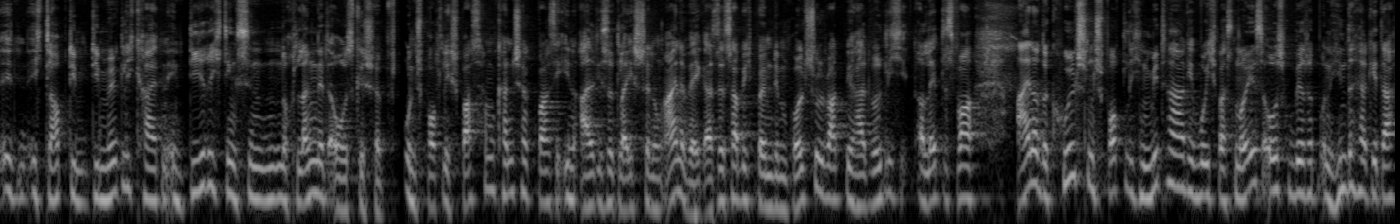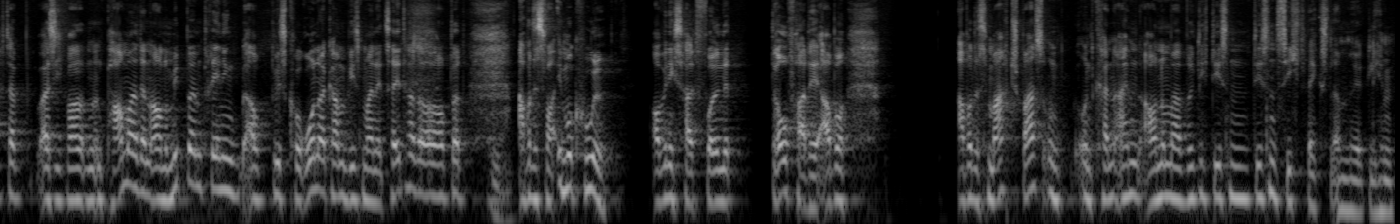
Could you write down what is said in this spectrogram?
ich glaube, die, die Möglichkeiten in die Richtung sind noch lange nicht ausgeschöpft. Und sportlich Spaß haben kannst du ja quasi in all dieser Gleichstellung eine weg. Also das habe ich beim dem Rollstuhl-Rugby halt wirklich erlebt. Das war einer der coolsten sportlichen Mittage, wo ich was Neues ausprobiert habe und hinterher gedacht habe, also ich war ein paar Mal dann auch noch mit beim Training, auch bis Corona kam, wie es meine Zeit hat erlaubt hat. Aber das war immer cool, auch wenn ich es halt voll nicht drauf hatte. Aber aber das macht Spaß und, und kann einem auch nochmal wirklich diesen, diesen Sichtwechsel ermöglichen.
